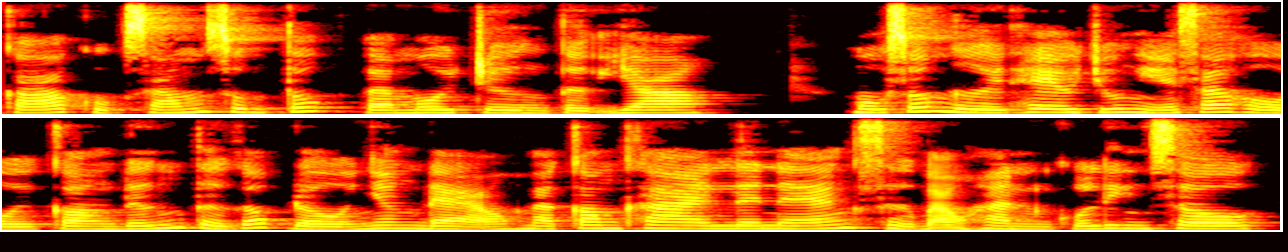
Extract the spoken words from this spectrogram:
có cuộc sống sung túc và môi trường tự do. Một số người theo chủ nghĩa xã hội còn đứng từ góc độ nhân đạo mà công khai lên án sự bạo hành của Liên Xô,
